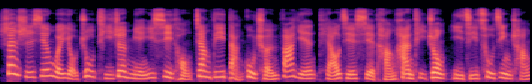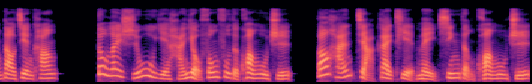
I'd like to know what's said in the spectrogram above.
膳食纤维有助提振免疫系统，降低胆固醇、发炎、调节血糖和体重，以及促进肠道健康。豆类食物也含有丰富的矿物质，包含钾、钙、铁、镁、锌等矿物质。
